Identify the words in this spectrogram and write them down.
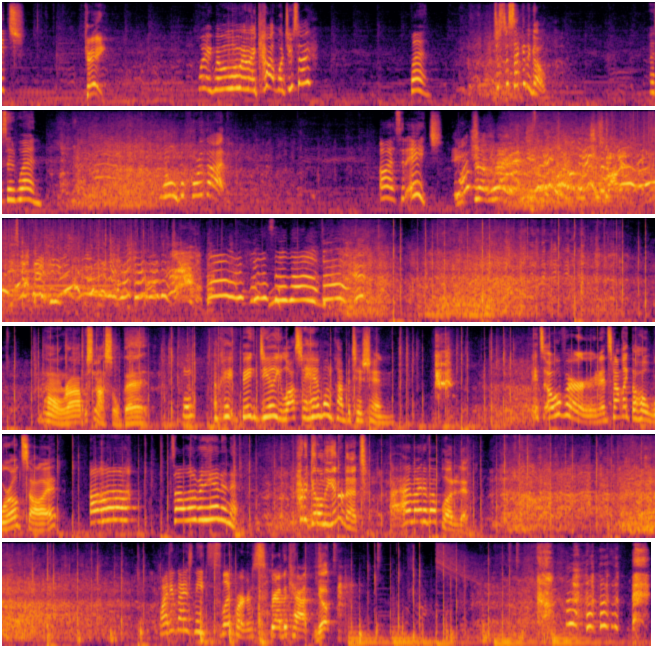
H. K. Wait, wait, wait, wait, wait, wait. Cat, what'd you say? When? Just a second ago. I said when. No, before that. Oh, I said H. What? She's got it. She's got it. Oh, I feel so loved. Come on, Rob. It's not so bad. Okay, big deal. You lost a hambone competition. It's over, and it's not like the whole world saw it. Uh-huh. It's all over the internet. How'd it get on the internet? I, I might have uploaded it. Why do you guys need slippers? Grab the cat. Yep.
